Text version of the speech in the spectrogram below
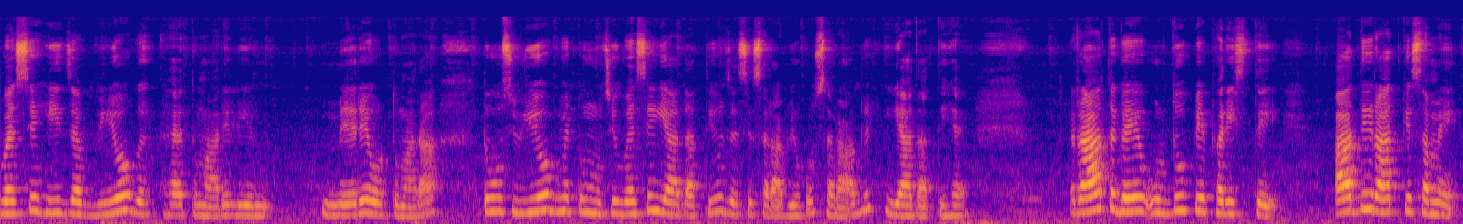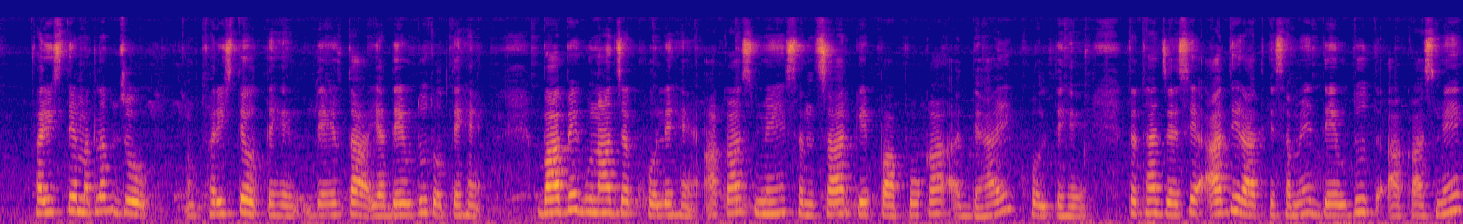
वैसे ही जब वियोग है तुम्हारे लिए मेरे और तुम्हारा तो उस वियोग में तुम मुझे वैसे याद आती हो जैसे शराबियों को शराब याद आती है। रात गए उर्दू पे फरिश्ते। आधी रात के समय, फरिश्ते मतलब जो फरिश्ते होते हैं, देवता या देवदूत होते हैं। बाबे गुना जग खोले हैं, आकाश में संसार के पापों का अध्याय खोलते हैं, तथा जैसे आधी रात के समय देवदूत आकाश में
